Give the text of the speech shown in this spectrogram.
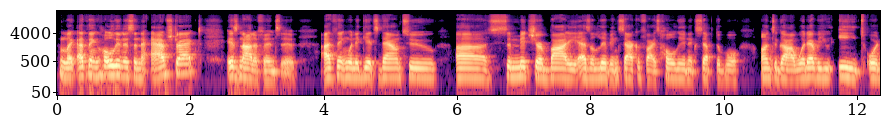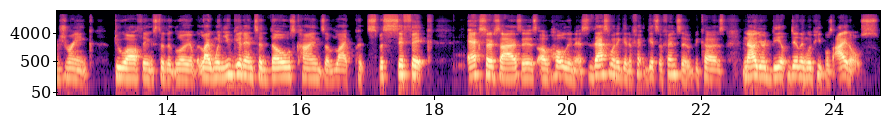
Like I think holiness in the abstract is not offensive. I think when it gets down to uh, submit your body as a living sacrifice, holy and acceptable unto God, whatever you eat or drink, do all things to the glory of like when you get into those kinds of like specific exercises of holiness that's when it get, gets offensive because now you're de- dealing with people's idols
